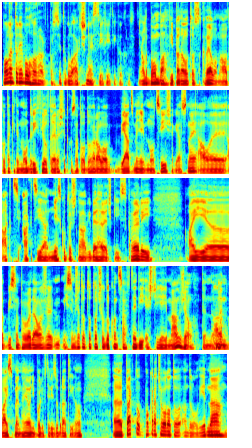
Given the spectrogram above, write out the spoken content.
No len to nebol horor, proste to bolo akčné sci-fi, ty kokos. Ale bomba, vypadalo to skvelo, malo to taký ten modrý filter, všetko sa to odohralo viac menej v noci, však jasné, ale akcia, akcia neskutočná, výber herečky skvelý, aj uh, by som povedal, že myslím, že toto točil dokonca vtedy ešte jej manžel, ten ano. Len Weissman, hej, oni boli vtedy zobratí. No. Uh, takto pokračovalo to Underworld 1, 2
